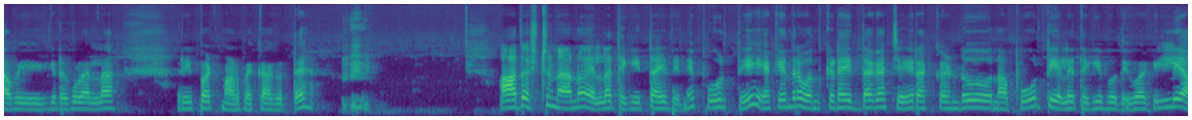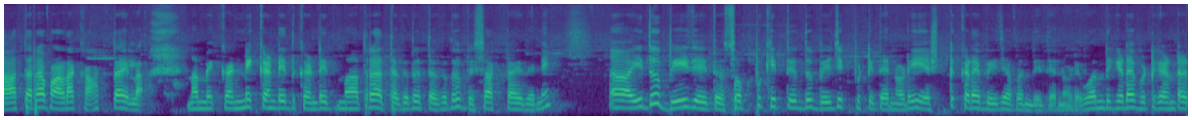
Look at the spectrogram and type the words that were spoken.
ನಾವು ಈ ಗಿಡಗಳೆಲ್ಲ ರೀಪಾಟ್ ಮಾಡಬೇಕಾಗುತ್ತೆ. ಆದಷ್ಟು ನಾನು ಎಲ್ಲ ತೆಗಿತಾ ಇದ್ದೀನಿ ಪೂರ್ತಿ. ಯಾಕೆಂದರೆ ಒಂದು ಕಡೆ ಇದ್ದಾಗ ಚೇರ್ ಹಾಕ್ಕೊಂಡು ನಾವು ಪೂರ್ತಿ ಎಲೆ ತೆಗಿಬೋದು. ಇವಾಗ ಇಲ್ಲಿ ಆ ಥರ ಮಾಡೋಕ್ಕಾಗ್ತಾಯಿಲ್ಲ ನಮಗೆ ಕಣ್ಣಿಗೆ ಕಂಡಿದ್ದು ಕಂಡಿದ್ದು ಮಾತ್ರ ತೆಗೆದು ತೆಗೆದು ಬಿಸಾಕ್ತಾ ಇದ್ದೀನಿ. ಇದು ಬೀಜ, ಇದು ಸೊಪ್ಪು ಕಿತ್ತಿದ್ದು ಬೀಜಕ್ಕೆ ಬಿಟ್ಟಿದೆ ನೋಡಿ. ಎಷ್ಟು ಕಡೆ ಬೀಜ ಬಂದಿದೆ ನೋಡಿ. ಒಂದು ಗಿಡ ಬಿಟ್ಕೊಂಡ್ರೆ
